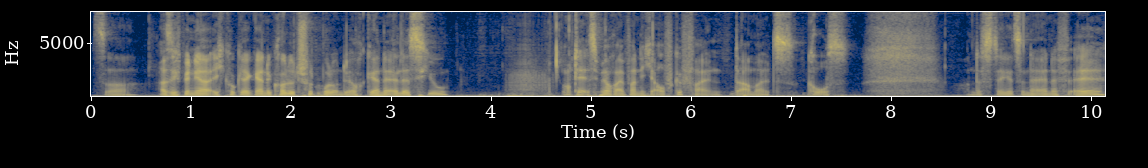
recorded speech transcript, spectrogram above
So. Also ich bin ja, ich gucke ja gerne College Football und auch gerne LSU. Und der ist mir auch einfach nicht aufgefallen damals groß. Und dass der jetzt in der NFL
